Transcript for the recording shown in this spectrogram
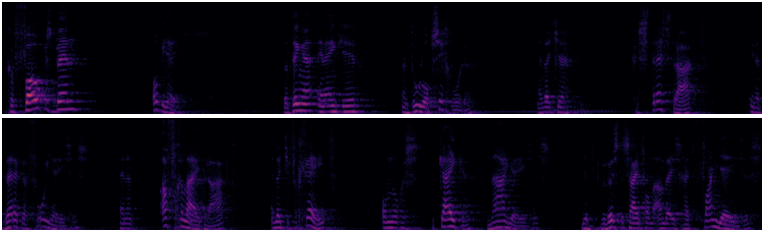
gefocust bent op Jezus. Dat dingen in één keer een doel op zich worden. En dat je gestrest raakt in het werken voor Jezus. En afgeleid raakt. En dat je vergeet om nog eens te kijken naar Jezus. Je bewust te zijn van de aanwezigheid van Jezus.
